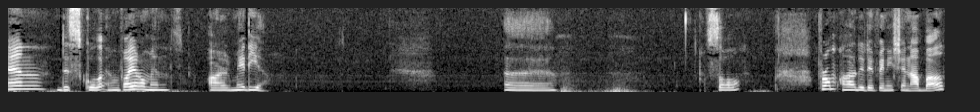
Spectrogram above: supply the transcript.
and the school environment are media. Uh, so, from all the definition above,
